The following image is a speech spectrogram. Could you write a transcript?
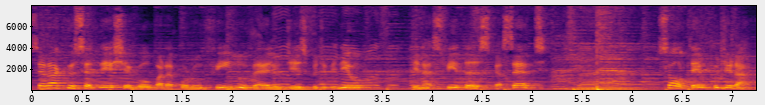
Será que o CD chegou para pôr um fim no velho disco de vinil e nas fitas cassete? Só o tempo dirá.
